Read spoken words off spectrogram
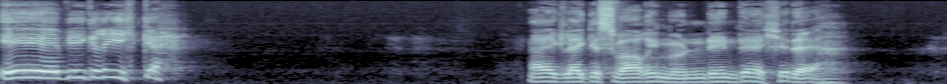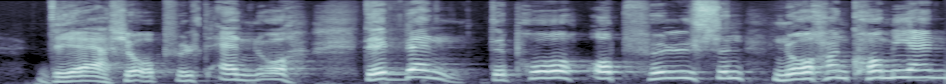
evig rike? Nei, jeg legger svar i munnen din, det er ikke det. Det er ikke oppfylt ennå. Det venter på oppfyllelsen når han kommer igjen.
